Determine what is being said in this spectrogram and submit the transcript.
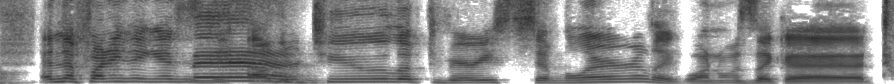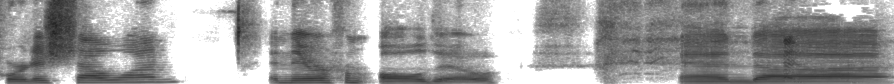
but and the funny thing is, is, the other two looked very similar. Like one was like a tortoise shell one, and they were from Aldo, and uh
